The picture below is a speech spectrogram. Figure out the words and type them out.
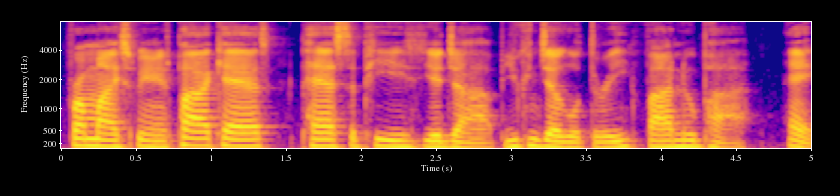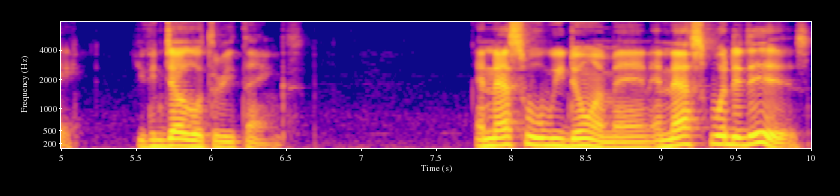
From my experience podcast, pass the peaz, your job. You can juggle three, five new pie hey, you can juggle three things. And that's what we doing, man. And that's what it is.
